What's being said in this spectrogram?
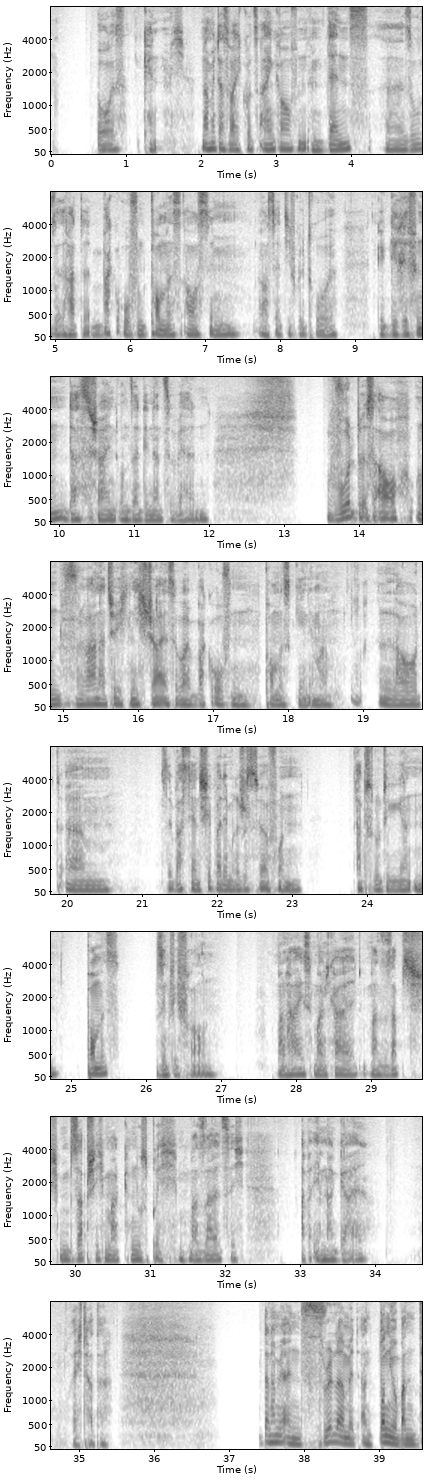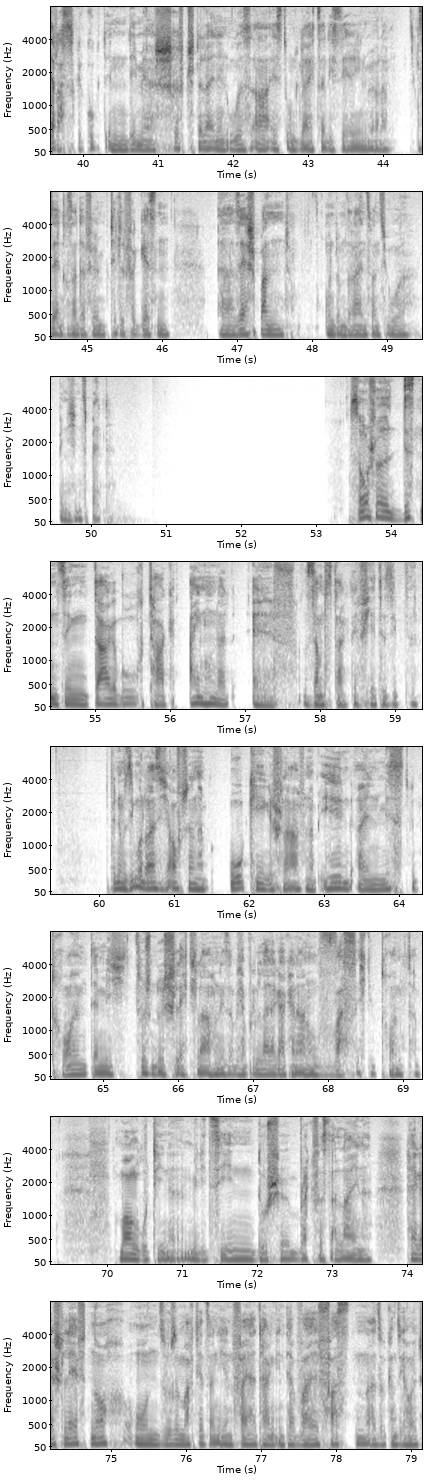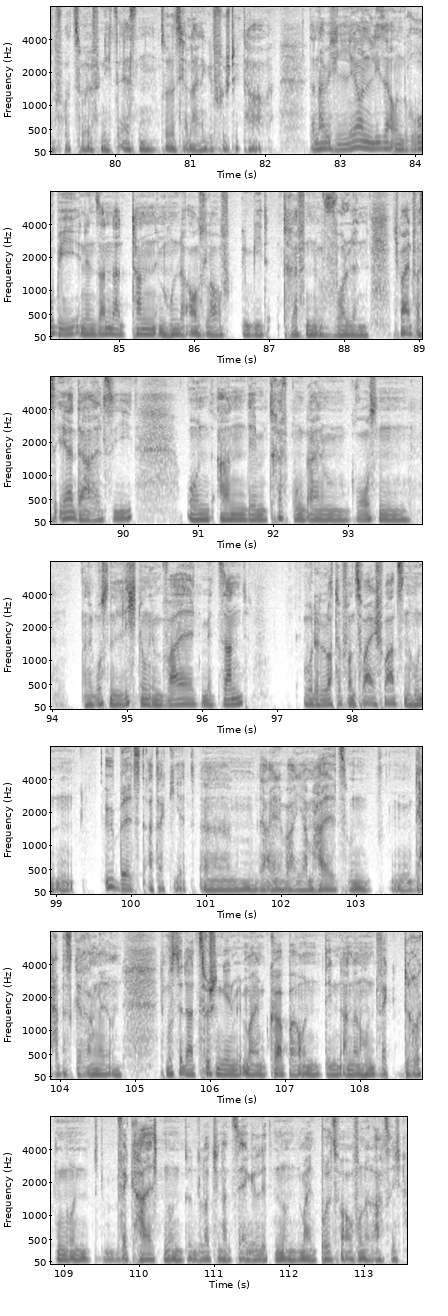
Boris kennt mich. Nachmittags war ich kurz einkaufen im Dance. Äh, Suse hatte Backofenpommes aus, aus der Tiefkühltruhe gegriffen. Das scheint unser Dinner zu werden. Wurde es auch und war natürlich nicht scheiße, weil Backofen, Pommes gehen immer. Laut ähm, Sebastian Schipper, dem Regisseur von Absolute Giganten, Pommes sind wie Frauen. Mal heiß, mal kalt, mal sapschig, sapschig, mal knusprig, mal salzig, aber immer geil. Recht hat er. Dann haben wir einen Thriller mit Antonio Banderas geguckt, in dem er Schriftsteller in den USA ist und gleichzeitig Serienmörder. Sehr interessanter Film, Titel vergessen, äh, sehr spannend und um 23 Uhr bin ich ins Bett. Social Distancing Tagebuch Tag 111, Samstag, der 4.7. Ich bin um 7.30 Uhr aufgestanden, habe okay geschlafen, habe irgendeinen Mist geträumt, der mich zwischendurch schlecht schlafen ließ, aber ich habe leider gar keine Ahnung, was ich geträumt habe. Morgenroutine, Medizin, Dusche, Breakfast alleine. Helga schläft noch und Suse macht jetzt an ihren Feiertagen Intervallfasten, also kann sie heute vor zwölf nichts essen, sodass ich alleine gefrühstückt habe. Dann habe ich Leon, Lisa und Ruby in den Sandertannen im Hundeauslaufgebiet treffen wollen. Ich war etwas eher da als sie und an dem Treffpunkt einem großen, einer großen Lichtung im Wald mit Sand wurde Lotte von zwei schwarzen Hunden übelst attackiert. Ähm, der eine war ihr am Hals und derbes Gerangel und ich musste dazwischen gehen mit meinem Körper und den anderen Hund wegdrücken und weghalten und Lottchen hat sehr gelitten und mein Puls war auf 180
